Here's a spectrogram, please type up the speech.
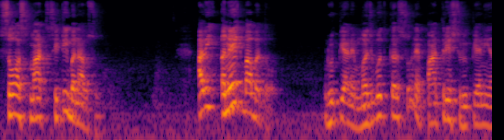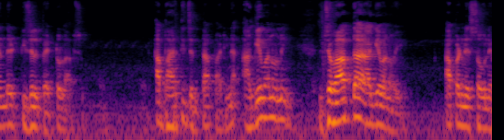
સો સ્માર્ટ સિટી બનાવશું. આવી અનેક બાબતો રૂપિયાને મજબૂત કરશું અને પાંત્રીસ રૂપિયાની અંદર ડીઝલ પેટ્રોલ આપશું. આ ભારતીય જનતા પાર્ટીના આગેવાનો નહીં, જવાબદાર આગેવાનો હોય આપણને સૌને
